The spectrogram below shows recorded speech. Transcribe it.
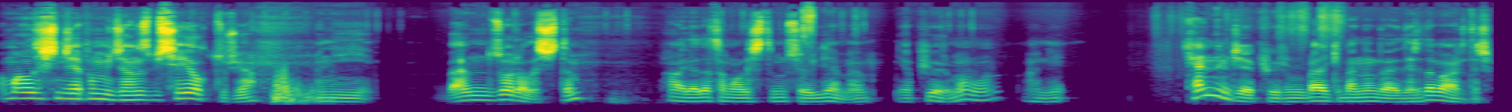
Ama alışınca yapamayacağınız bir şey yoktur ya. Hani ben zor alıştım. Hala da tam alıştığımı söyleyemem. Yapıyorum ama hani kendimce yapıyorum. Belki benden daha ileri de vardır.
